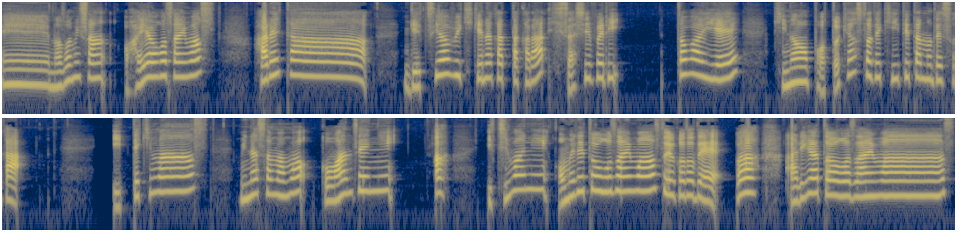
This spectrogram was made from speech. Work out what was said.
えー、のぞみさん、おはようございます。晴れたー月曜日聞けなかったから久しぶり。とはいえ、昨日、ポッドキャストで聞いてたのですが、行ってきます。皆様もご安全に。あ、1万人おめでとうございます。ということで、わ、ありがとうございます。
